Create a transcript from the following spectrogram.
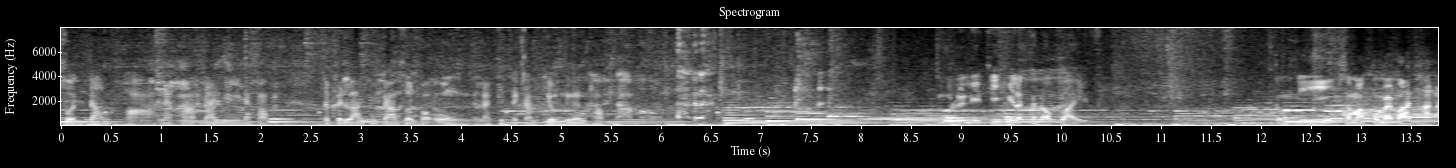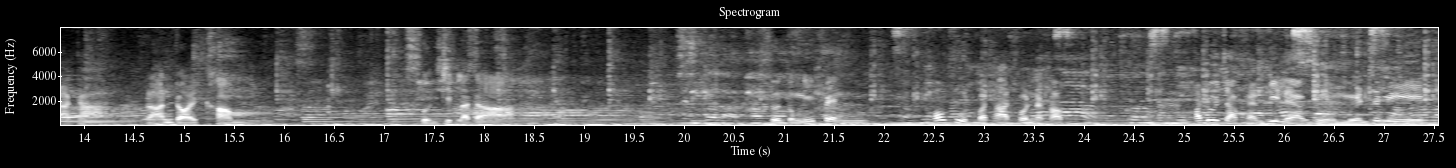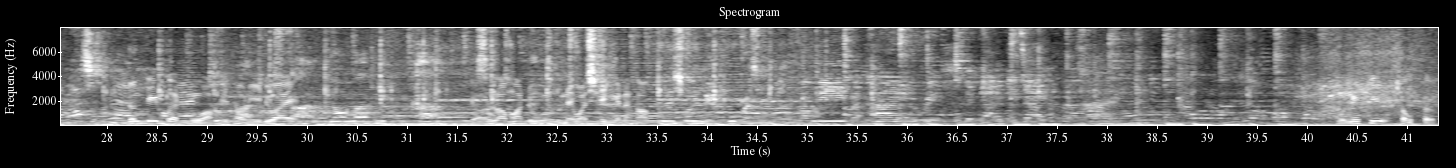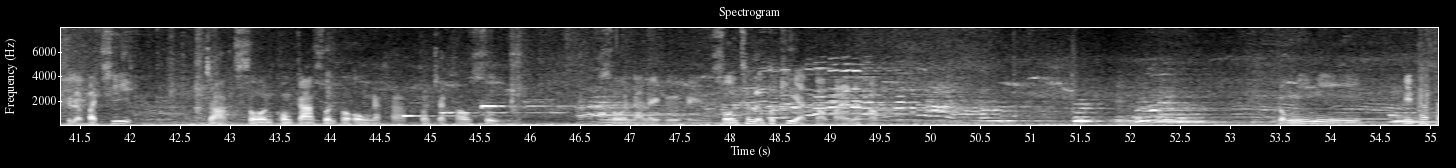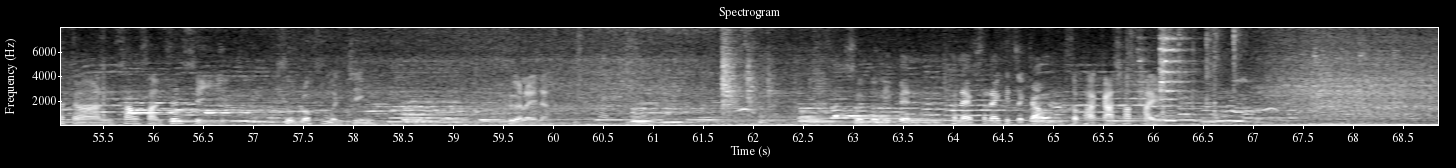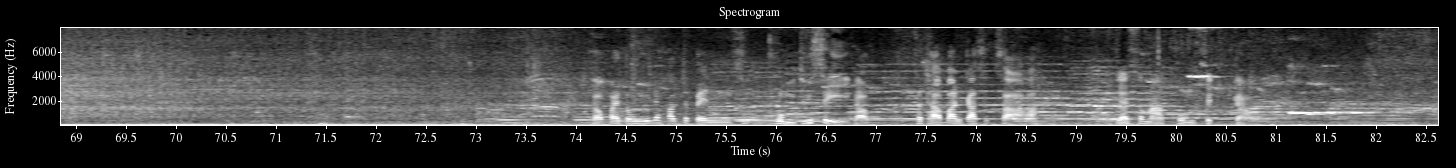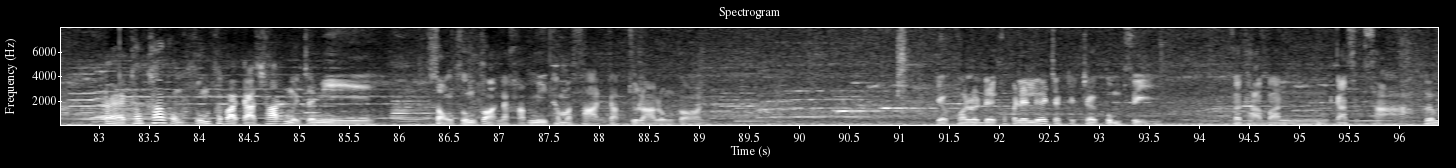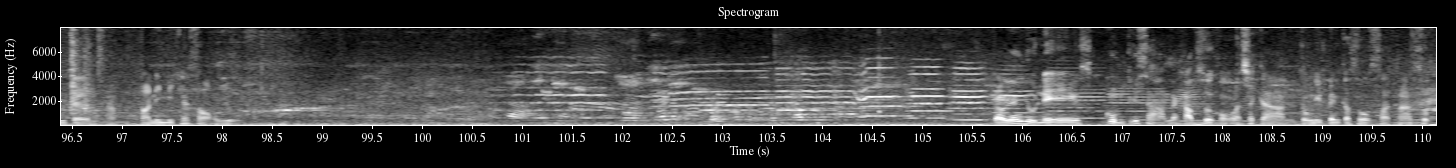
ส่วนด้านขวานะครับ ด้านนี้นะครับ จะเป็นร้านโครงการส่วนพระองค์ และกิจกรรมเกี่ยวเนื่องครับมูลนิธิ Miracle of Life ตรงนี้สมาคมแม่บ้านฐานอากาศ ร้านดอยคำสวนจิตรดา ส่วนตรงนี้เป็นห้องสูตรประชาชนนะครับ ถ้าดูจากแผนที่แล้วถึงเหมือนจะมีดนตรีเปิดหมวกในแถวนี้ด้วยย่อมมากมีคุณค่าเดี๋ยวเรามาดูในวันจริงกันนะครับ เพื่อช่วยเหลือผู้ประสบภัยมูลนิธิส่งเสริมศิลปาชีพ จากโซนโครงการส่วนพระองค์นะครับ ก็จะเข้าสู่โซนอะไรเอ่ยโซนเฉลิมพระเกียรติต่อไปนะครับ ตรงนี้มีนิทรรศการสร้างสรรค์เส้นสี สู่โลกเสมือนจริง คืออะไรนะ ส่วนตรงนี้เป็นแผนกแสดงกิจกรรมสภากาชาติไทยต่อไปตรงนี้นะครับจะเป็นกลุ่มที่ 4 ครับ สถาบันการศึกษา และสมาคมศิษย์เก่า แต่ข้างๆของซุ้มสภากาชาติเหมือนจะมีสองซุ้มก่อนนะครับ มีธรรมศาสตร์กับจุฬาลงกรณ์เดี๋ยวพอเราเดินเข้าไปเรื่อยๆจะเจอกลุ่ม 4 สถาบันการศึกษาเพิ่มเติมครับ ตอนนี้มีแค่ 2 อยู่เรายังอยู่ในกลุ่มที่ 3 นะครับ ส่วนของราชการ ตรงนี้เป็นกระทรวงสาธารณสุข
